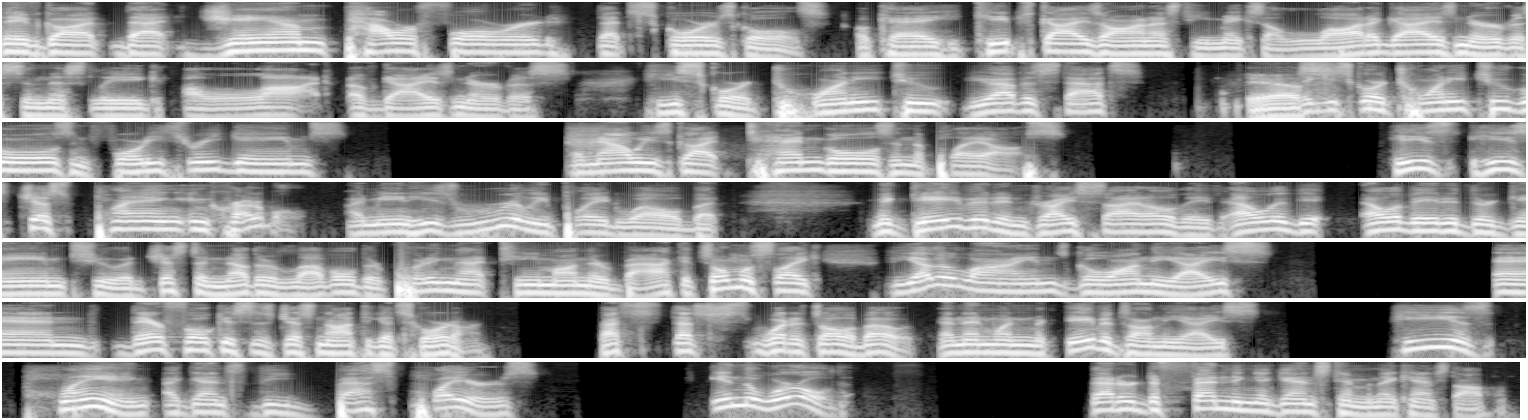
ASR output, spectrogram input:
they've got that jam power forward that scores goals. Okay. He keeps guys honest. He makes a lot of guys nervous in this league, a lot of guys nervous. He scored 22. Do you have his stats? Yes. I think he scored 22 goals in 43 games. And now he's got 10 goals in the playoffs. He's he's just playing incredible. I mean, he's really played well, but McDavid and Draisaitl, they've ele- elevated their game to a, just another level. They're putting that team on their back. It's almost like the other lines go on the ice and their focus is just not to get scored on. That's that's what it's all about. And then when McDavid's on the ice, he is playing against the best players in the world that are defending against him and they can't stop him.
